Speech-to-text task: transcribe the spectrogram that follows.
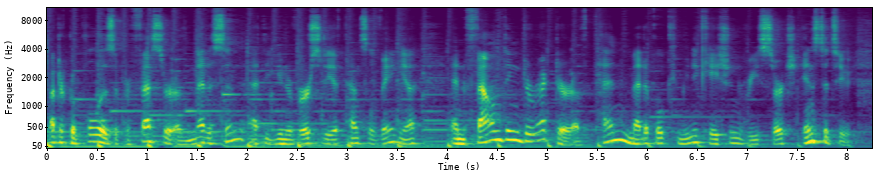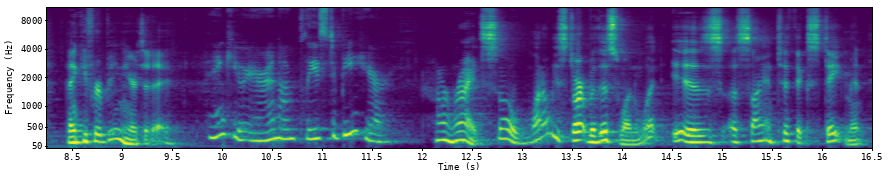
Dr. Cappola is a professor of medicine at the University of Pennsylvania and founding director of Penn Medical Communication Research Institute. Thank you for being here today. Thank you, Aaron. I'm pleased to be here. All right, so why don't we start with this one? What is a scientific statement,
